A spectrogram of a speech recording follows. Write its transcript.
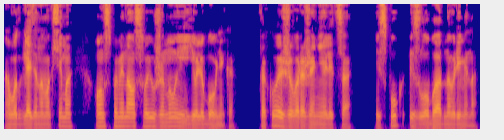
А вот глядя на Максима, он вспоминал свою жену и ее любовника. Такое же выражение лица. Испуг и злоба одновременно.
